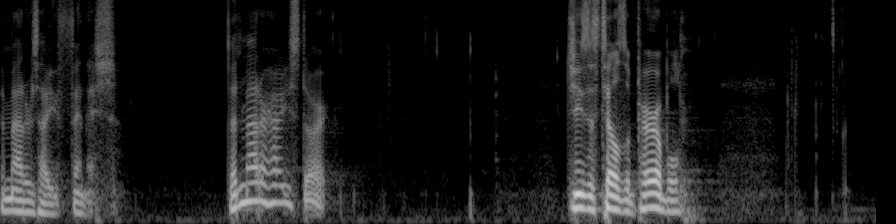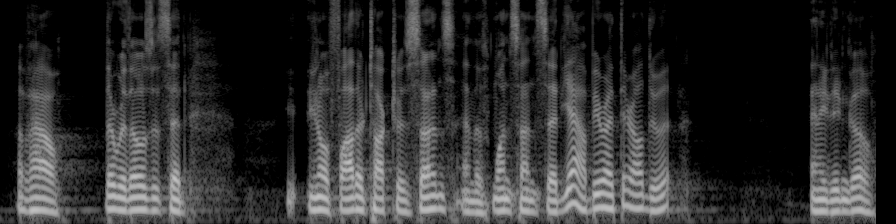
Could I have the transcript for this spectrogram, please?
it matters how you finish. Doesn't matter how you start. Jesus tells a parable of how there were those that said, you know, father talked to his sons, and the one son said, Yeah, I'll be right there, I'll do it. And he didn't go.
